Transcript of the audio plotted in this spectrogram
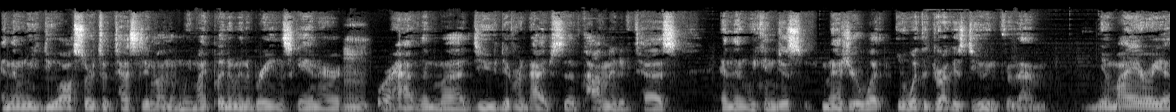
And then we do all sorts of testing on them. We might put them in a brain scanner mm. or have them uh, do different types of cognitive tests. And then we can just measure what, you know, what the drug is doing for them. You know, my area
